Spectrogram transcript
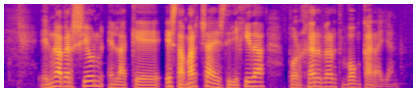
en una versión en la que esta marcha es dirigida por Herbert von Karajan.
